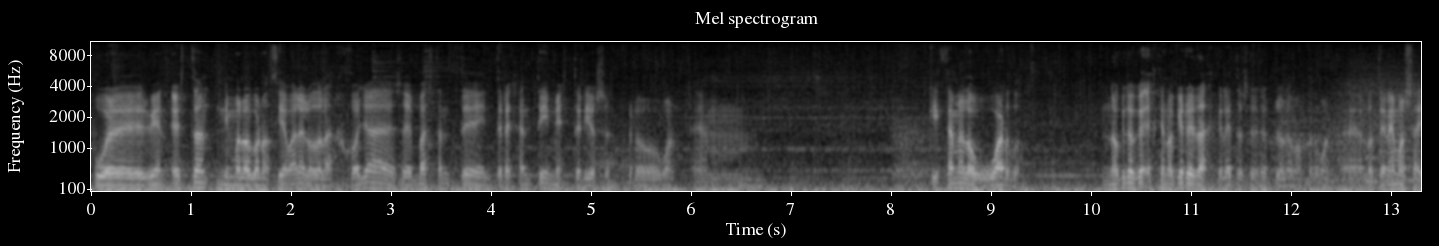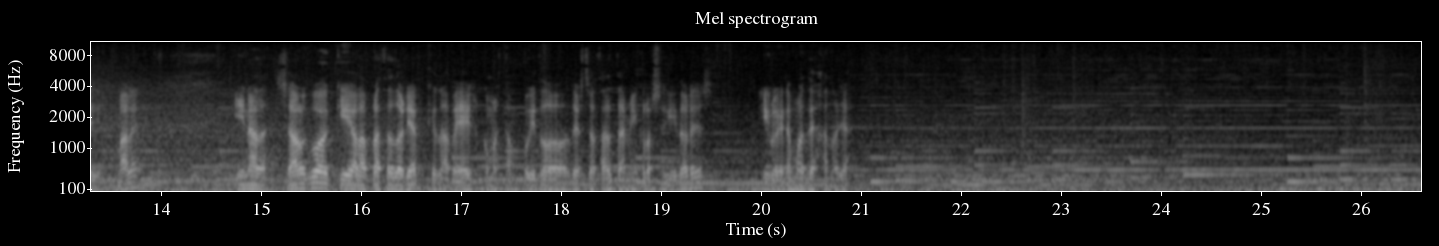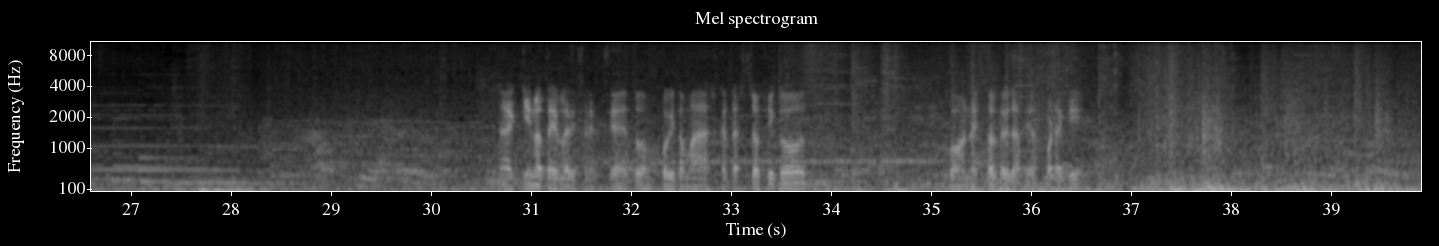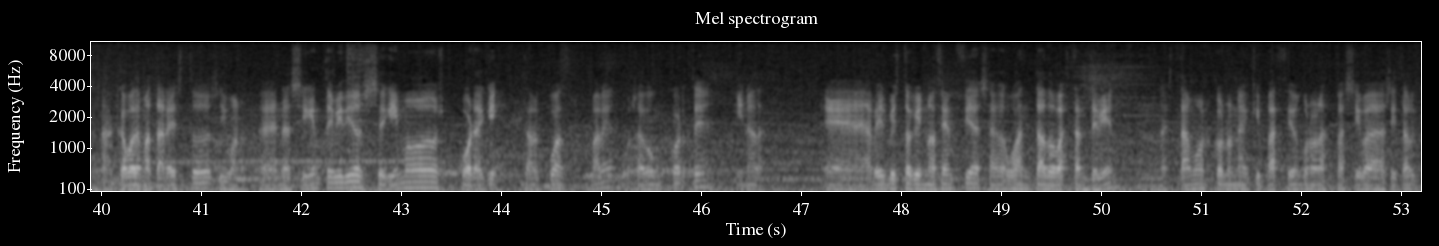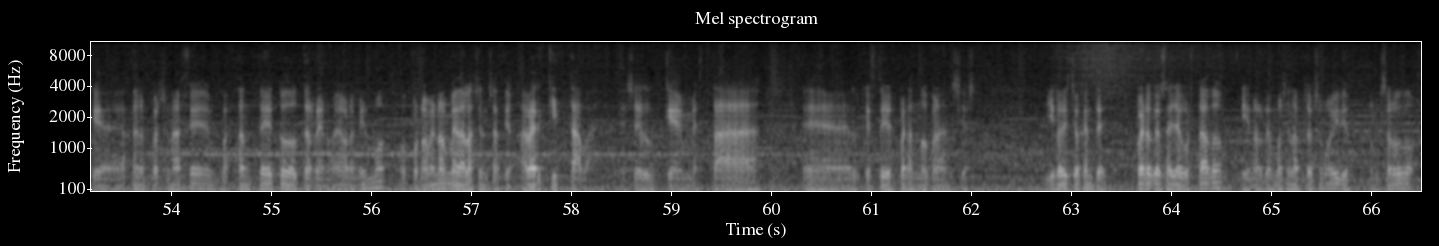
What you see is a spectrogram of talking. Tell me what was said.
Pues bien, esto ni me lo conocía, ¿vale? Lo de las joyas es bastante interesante y misterioso. Pero bueno, em, quizá me lo guardo. No creo que... Es que no quiero ir a esqueletos, ese es el problema. Pero bueno, eh, lo tenemos ahí, ¿vale? Y nada, salgo aquí a la plaza de Oriar, que la veis como está un poquito destrozada también con los seguidores. Y lo iremos dejando ya. Aquí notáis la diferencia, ¿eh? todo un poquito más catastrófico. Con estos desgraciados por aquí. Acabo de matar estos y bueno, en el siguiente vídeo seguimos por aquí, tal cual, ¿vale? Os hago un corte y nada. Eh, Habéis visto que Inocencia se ha aguantado bastante bien. Estamos con una equipación, con unas pasivas y tal que hacen el personaje bastante todoterreno, ¿eh? Ahora mismo, o por lo menos me da la sensación. A ver, Kitaba es el que me está... el que estoy esperando con ansias. Y lo dicho, gente, espero que os haya gustado y nos vemos en el próximo vídeo. Un saludo.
